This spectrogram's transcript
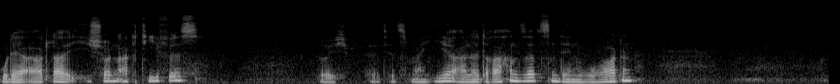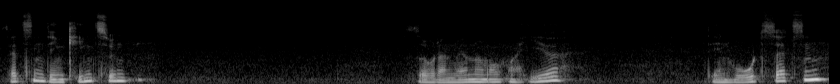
wo der Adler eh schon aktiv ist. So, ich werde jetzt mal hier alle Drachen setzen, den Warden setzen, den King zünden. So, dann werden wir auch mal hier den Hut setzen.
